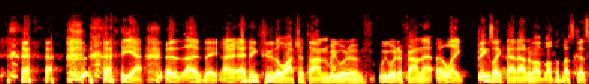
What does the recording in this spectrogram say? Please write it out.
yeah, I think I, I think through the watchathon we would have we would have found that uh, like things like that out about both of us. Because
